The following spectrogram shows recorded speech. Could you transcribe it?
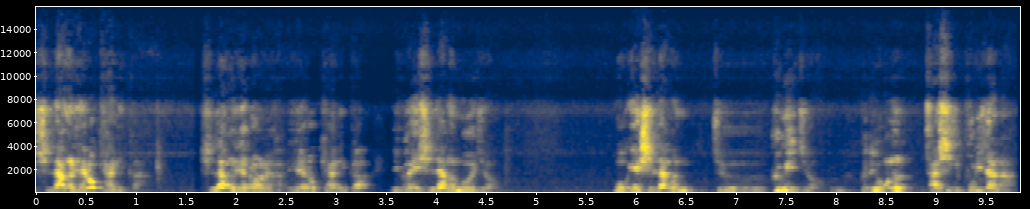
신랑을 해롭게 하니까 신랑을 해롭게 하니까 이거의 신랑은 뭐죠? 목의 신랑은 저 금이죠. 근데 요거는 자식이 불이잖아.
